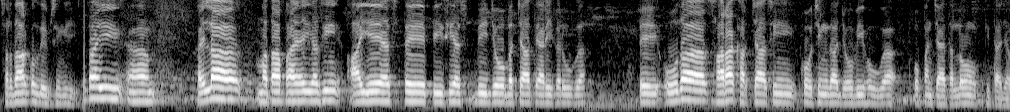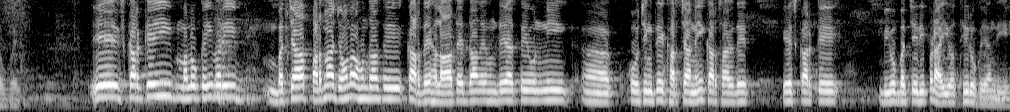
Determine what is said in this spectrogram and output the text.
ਸਰਦਾਰ ਕੁਲਦੀਪ ਸਿੰਘ ਜੀ। ਤਾਂ ਜੀ ਪਹਿਲਾ ਮਤਾ ਪਾਇਆ ਜੀ, ਅਸੀਂ ਆਈਏਐਸ ਤੇ ਪੀਸੀਐਸ ਦੀ ਜੋ ਬੱਚਾ ਤਿਆਰੀ ਕਰੂਗਾ ਤੇ ਉਹਦਾ ਸਾਰਾ ਖਰਚਾ ਅਸੀਂ ਕੋਚਿੰਗ ਦਾ ਜੋ ਵੀ ਹੋਊਗਾ, ਉਹ ਪੰਚਾਇਤ ਵੱਲੋਂ ਕੀਤਾ ਜਾਊਗਾ ਜੀ। ਇਹ ਇਸ ਕਰਕੇ ਹੀ ਮੰਨ ਲਓ ਕਈ ਵਾਰੀ ਬੱਚਾ ਪੜ੍ਹਨਾ ਚਾਹੁੰਦਾ ਹੁੰਦਾ ਤੇ ਘਰ ਦੇ ਹਾਲਾਤ ਇਦਾਂ ਦੇ ਹੁੰਦੇ ਆ ਤੇ ਉਨੀ ਕੋਚਿੰਗ ਤੇ ਖਰਚਾ ਨਹੀਂ ਕਰ ਸਕਦੇ। ਇਸ ਕਰਕੇ ਵੀ ਉਹ ਬੱਚੇ ਦੀ ਪੜ੍ਹਾਈ ਉੱਥੇ ਹੀ ਰੁਕ ਜਾਂਦੀ ਹੈ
